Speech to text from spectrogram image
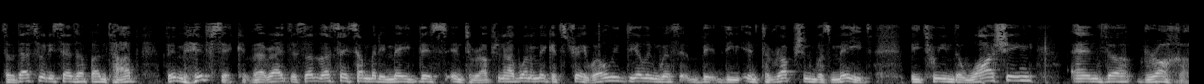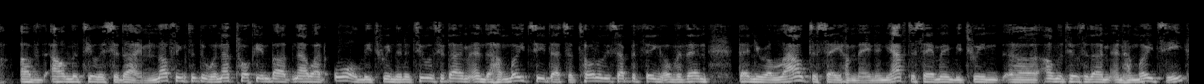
So that's what he says up on top. Vim hifsik, right? So let's say somebody made this interruption. I want to make it straight. We're only dealing with the interruption was made between the washing and the bracha of al natilis yadayim. Nothing to do. We're not talking about now at all between the natilis yadayim and the hamoitzi. That's a totally separate thing. Over then, then you're allowed to say hamein, and you have to say hamein between uh, al natilis yadayim and hamoitzi.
